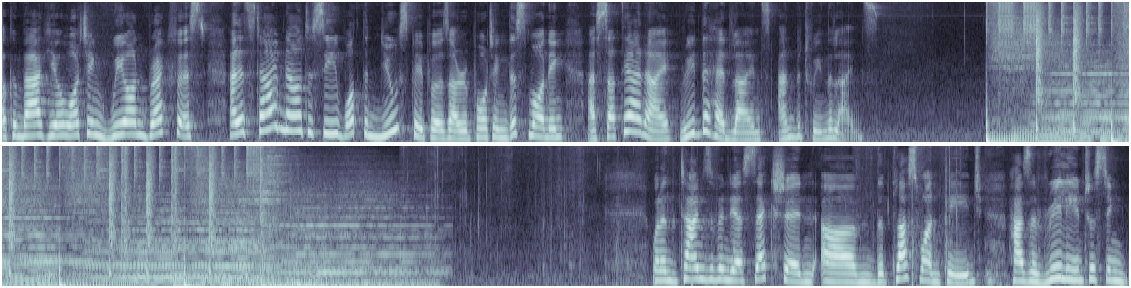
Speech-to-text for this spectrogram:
Welcome back. You're watching WION Breakfast, and it's time now to see what the newspapers are reporting this morning as Satya and I read the headlines and between the lines. Well, in the Times of India section, um, the plus one page has a really interesting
